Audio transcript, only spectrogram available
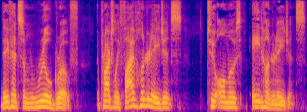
they've had some real growth. Approximately 500 agents to almost 800 agents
